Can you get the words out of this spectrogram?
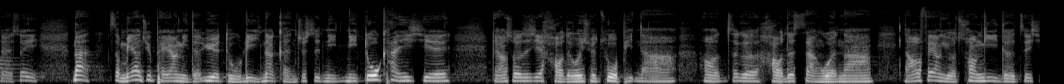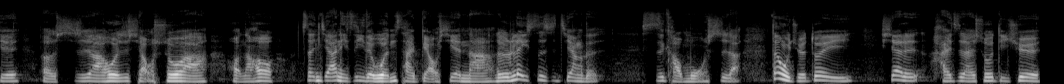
对，所以那怎么样去培养你的阅读力？那可能就是你你多看一些，比方说这些好的文学作品啊，哦，这个好的散文啊，然后非常有创意的这些呃诗啊或者是小说啊，哦，然后增加你自己的文采表现呐，就是类似是这样的思考模式啊。但我觉得对。现在的孩子来说，的确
